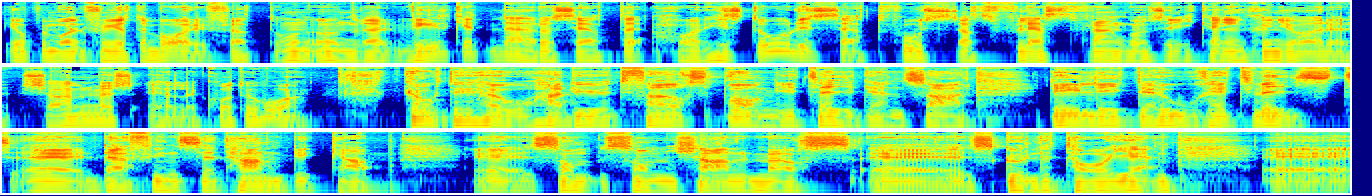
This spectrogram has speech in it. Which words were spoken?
är uppenbarligen från Göteborg för att hon undrar vilket lärosäte har historiskt sett fostrats flest framgångsrika ingenjörer, Chalmers eller KTH? KTH hade ju ett försprång i tiden så att det är lite orättvist. Eh, där finns ett handikapp eh, som, som Chalmers eh, skulle ta igen. Eh,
